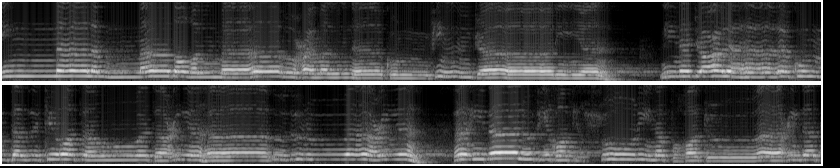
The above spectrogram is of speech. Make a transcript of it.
إنا لما ضغى الماء حملناكم في الجارية لنجعلها لكم تذكرة وتعيها. فإذا نفخ في الصور نفخة واحدة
